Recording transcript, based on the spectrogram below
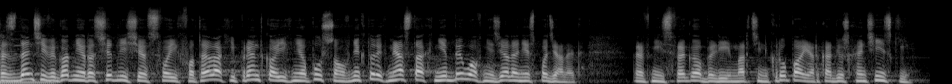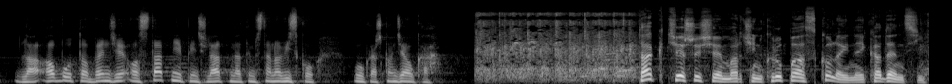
Prezydenci wygodnie rozsiedli się w swoich fotelach i prędko ich nie opuszczą. W niektórych miastach nie było w niedzielę niespodzianek. Pewni swego byli Marcin Krupa i Arkadiusz Chęciński. Dla obu to będzie ostatnie pięć lat na tym stanowisku. Łukasz Kądziałka. Tak cieszy się Marcin Krupa z kolejnej kadencji.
